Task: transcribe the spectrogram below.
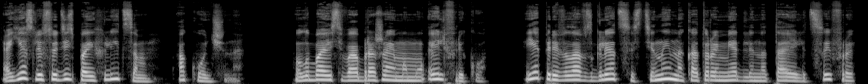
А если судить по их лицам, окончена. Улыбаясь воображаемому Эльфрику, я перевела взгляд со стены, на которой медленно таяли цифры,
